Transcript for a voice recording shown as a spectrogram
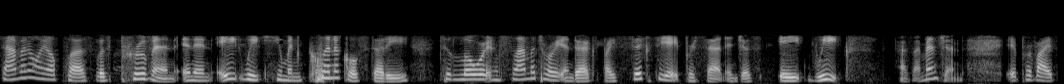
Salmon Oil Plus was proven in an eight week human clinical study to lower inflammatory index by 68% in just eight weeks. As I mentioned, it provides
